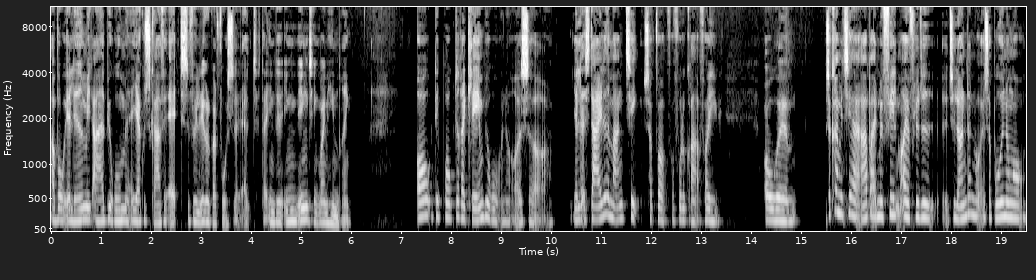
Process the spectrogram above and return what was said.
Og hvor jeg lavede mit eget bureau med, at jeg kunne skaffe alt. Selvfølgelig, det kan du godt forestille dig alt. Der er intet, ingen, ingenting var en hindring. Og det brugte reklamebyråerne også. Og jeg stylede mange ting så for, for fotografer. I, og øh, så kom jeg til at arbejde med film, og jeg flyttede øh, til London, hvor jeg så boede nogle år.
